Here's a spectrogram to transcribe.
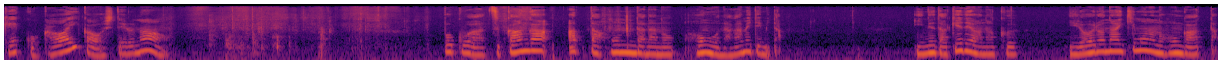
結構可愛い顔してるな。僕は図鑑があった本棚の本を眺めてみた。犬だけではなくいろいろな生き物の本があった。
